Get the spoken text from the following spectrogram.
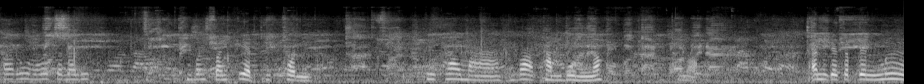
พระร่วงวัจนฤทธิ์มันสังเกตทุกคนที่เข้ามาว่าทำบุญเนาะเนาะอันนี้ก็จะเป็นมือ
